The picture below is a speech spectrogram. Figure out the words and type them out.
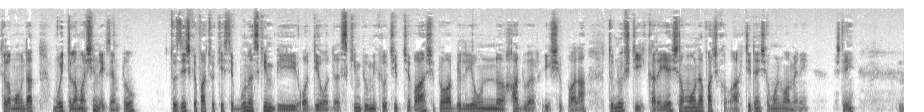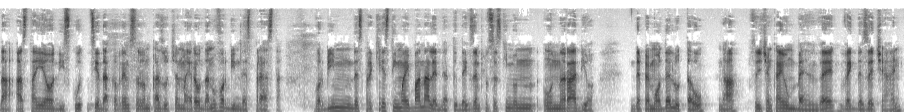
Că la un moment dat, uite, la mașini, de exemplu, tu zici că faci o chestie bună, schimbi o diodă, schimbi un microchip ceva și probabil e un hardware issue pe ăla, tu nu știi care e și la un moment dat faci accident și omori oamenii. Știi? Da, asta e o discuție dacă vrem să luăm cazul cel mai rău, dar nu vorbim despre asta. Vorbim despre chestii mai banale de atât. De exemplu, să schimbi un, un radio de pe modelul tău, da? Să zicem că ai un BMW vechi de 10 ani,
